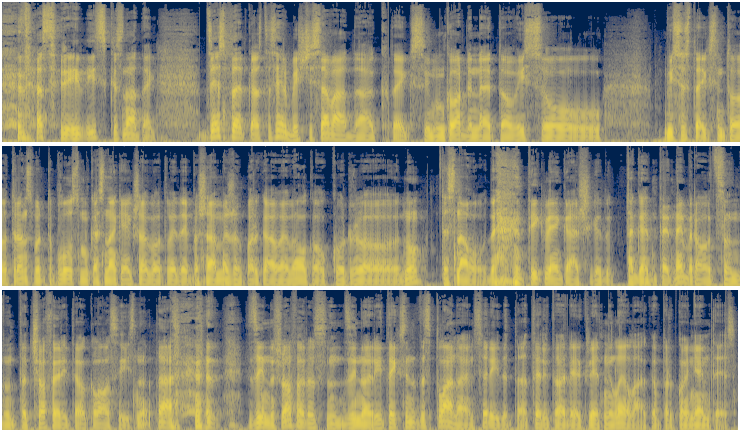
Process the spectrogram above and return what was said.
tas ir viss, kas notiek. Dziesmu svētkos tas ir bijis savādāk, teiksim, koordinēt to visu visas, teiksim, to transporta plūsmu, kas nāk iekšā kaut vai tie pašā meža parkā vai vēl kaut kur, nu, tas nav tik vienkārši, ka tagad te nebrauc un, un tad šoferi tev klausīs. Nu, tā, zinu šoferus un zinu arī, teiksim, tas plānojums arī, tā teritorija ir krietni lielāka, par ko ņemties.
